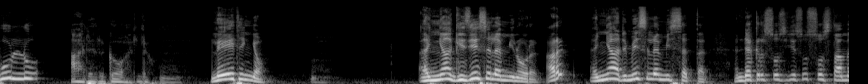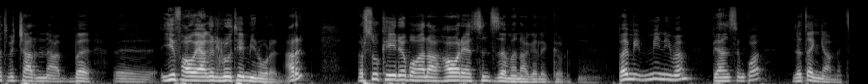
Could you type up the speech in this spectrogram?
ሁሉ አደርገዋለሁ። ለየትኛው? እኛ ጊዜ ስለሚኖረን አይደል? እኛ እድሜ ስለሚሰጠን። እንደ ክርስቶስ ኢየሱስ ሶስት ዓመት ብቻ ይፋዊ አገልግሎት የሚኖረን አይደል? እርሱ ከሄደ በኋላ ሐዋርያት ስንት ዘመን አገለገሉ? በሚኒመም ቢያንስ እንኳ ዘጠኝ ዓመት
